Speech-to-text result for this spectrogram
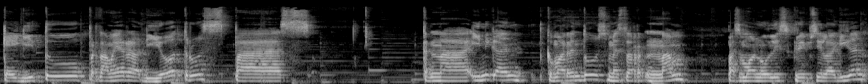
Kayak gitu, pertamanya radio terus pas kena ini kan kemarin tuh semester 6 pas mau nulis skripsi lagi kan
